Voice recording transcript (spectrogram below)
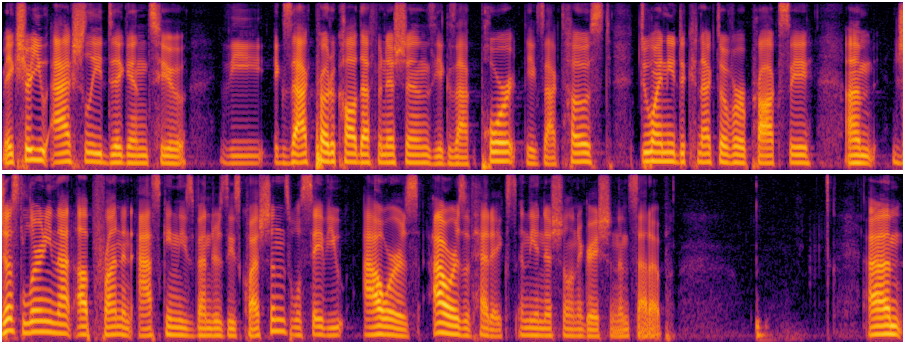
Make sure you actually dig into the exact protocol definitions, the exact port, the exact host. Do I need to connect over a proxy? Um, just learning that up front and asking these vendors these questions will save you hours, hours of headaches in the initial integration and setup. Um,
